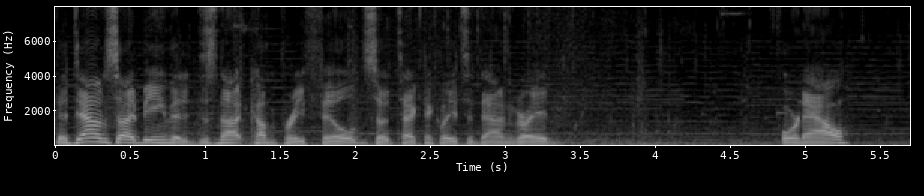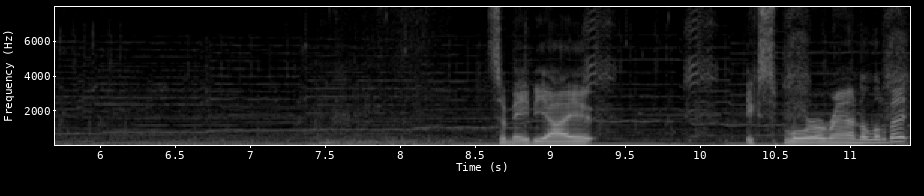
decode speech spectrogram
The downside being that it does not come pre-filled, so technically it's a downgrade for now. So maybe I explore around a little bit.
